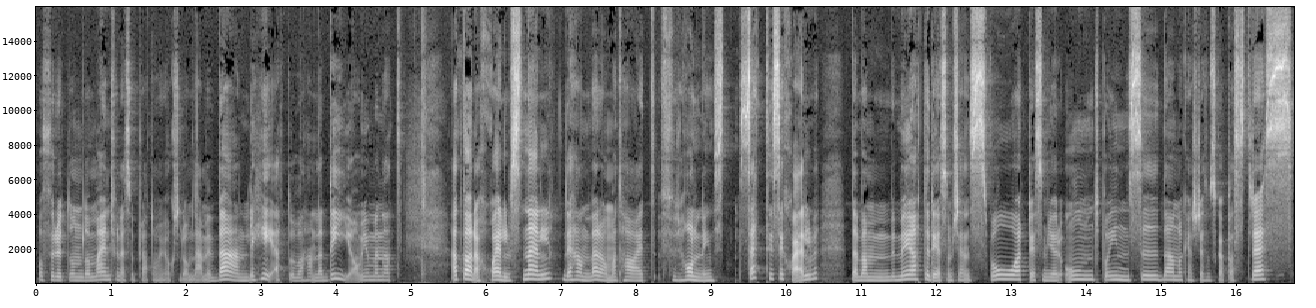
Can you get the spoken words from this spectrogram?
Och förutom då mindfulness så pratar hon ju också om det här med vänlighet. Och vad handlar det om? Jo, men att, att vara självsnäll, det handlar om att ha ett förhållningssätt till sig själv. Där man bemöter det som känns svårt, det som gör ont på insidan och kanske det som skapar stress.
